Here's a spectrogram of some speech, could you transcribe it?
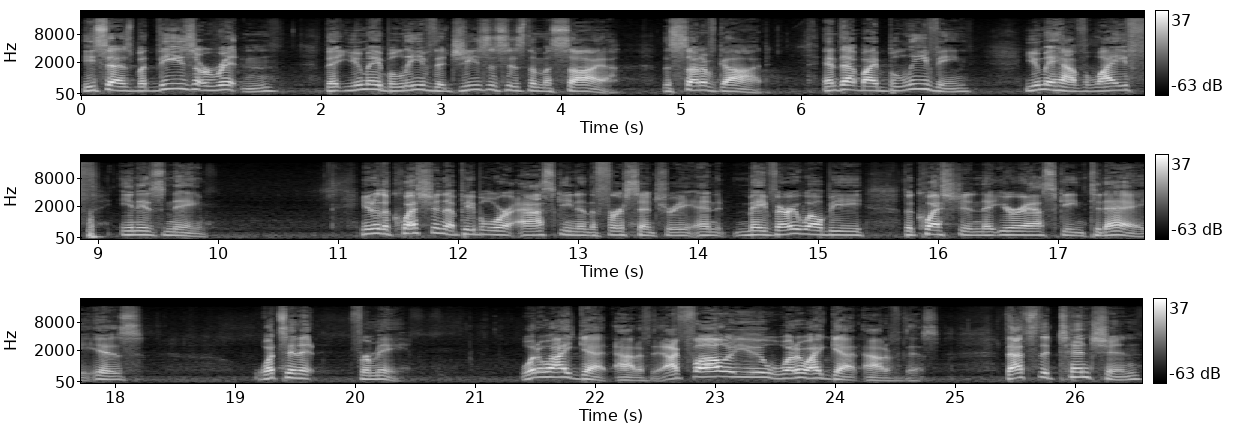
he says, But these are written that you may believe that Jesus is the Messiah, the Son of God, and that by believing you may have life in his name. You know, the question that people were asking in the first century, and may very well be the question that you're asking today, is what's in it for me? What do I get out of it? I follow you. What do I get out of this? That's the tension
